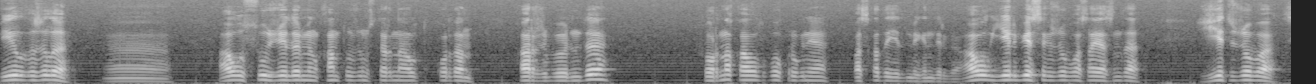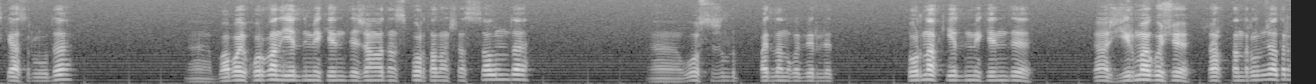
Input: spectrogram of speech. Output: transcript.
Биылғы жылы ауыз су жүйелерімен қамту жұмыстарына ұлттық қордан қаржы бөлінді. Шорнақ ауылдық округіне басқа да елді мекендерге. Ауыл ел бесігі жобасы аясында жеті жоба іске асырылуда. Бабайқорған елді мекенінде жаңадан спорт алаңшасы салынуда Э, осы жылды пайдалануға беріледі. Шорнақ елді мекенінде жаңа жиырма көше жарықтандырылып жатыр.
